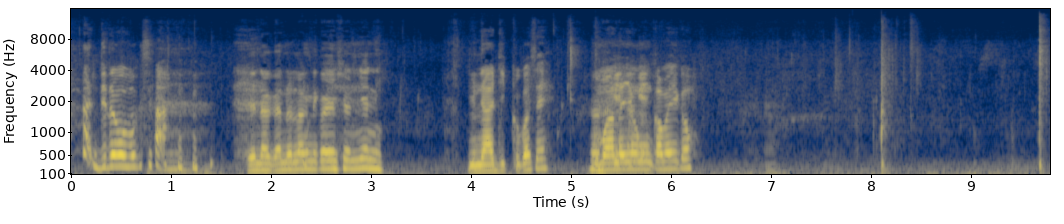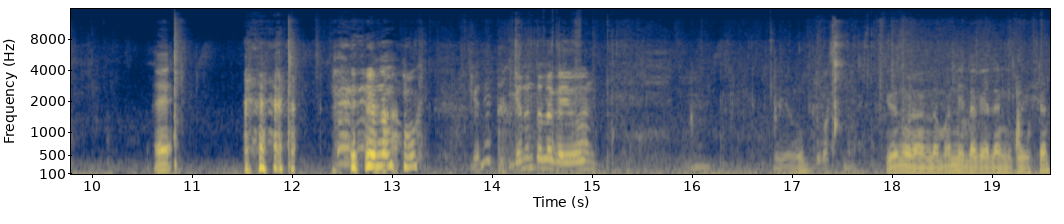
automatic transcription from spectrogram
Hindi na mabuksan. Yung nag ano lang ni Kuya Sean yan eh. Minagic ko kasi. Gumana yung kamay ko. Eh, Yun ang mabuk- Ganit. Ganun talaga yun. Ayun. Bukas na. Yun, walang laman. Nilagay lang ni Kuya Sean.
